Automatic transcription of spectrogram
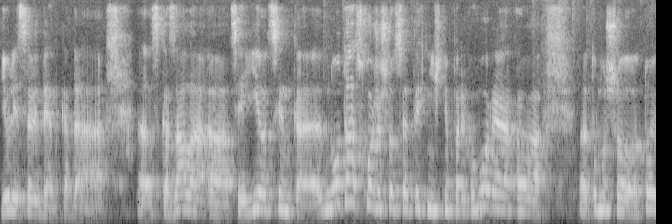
Юлія Свириденко, да, е, сказала, е, це її оцінка. Ну да, схоже, що це технічні переговори, е, тому що той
